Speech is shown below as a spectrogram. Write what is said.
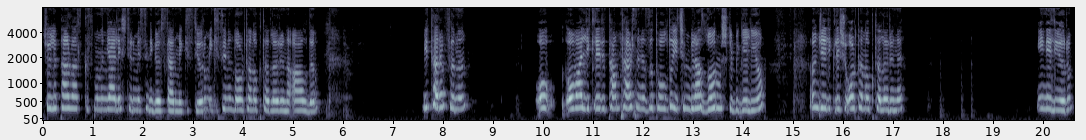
şöyle pervaz kısmının yerleştirmesini göstermek istiyorum. İkisinin de orta noktalarını aldım. Bir tarafının o ovallikleri tam tersine zıt olduğu için biraz zormuş gibi geliyor. Öncelikle şu orta noktalarını iğneliyorum.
